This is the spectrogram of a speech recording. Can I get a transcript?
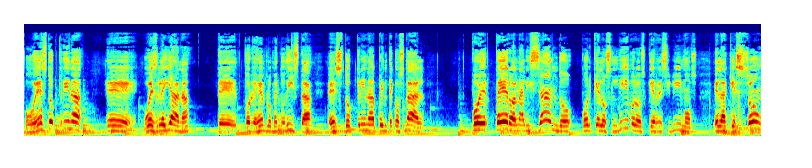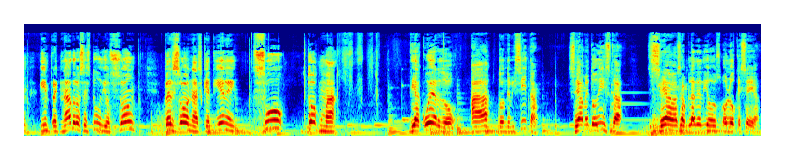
o es doctrina eh, wesleyana, de, por ejemplo, metodista, es doctrina pentecostal, pues, pero analizando, porque los libros que recibimos, en la que son impregnados los estudios, son personas que tienen su dogma de acuerdo a donde visitan, sea metodista, sea asamblea de Dios o lo que sea.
